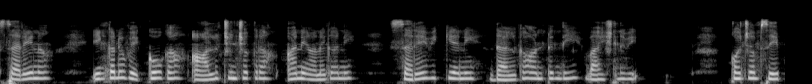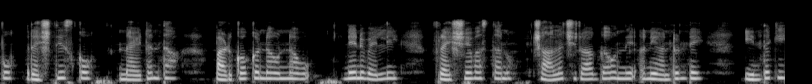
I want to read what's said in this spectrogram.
సరేనా? ఇంకా నువ్వు ఎక్కువగా ఆలోచించకురా అని అనగానే సరే విక్కి అని డల్గా అంటుంది వైష్ణవి. కొంచెం సేపు రెస్ట్ తీసుకో. నైట్ అంతా పడుకోకుండా ఉన్నావు. నేను వెళ్ళి ఫ్రెష్ అయ్యి వస్తాను. చాలా చిరాగ్గా ఉంది అని అంటుంటే ఇంతకీ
